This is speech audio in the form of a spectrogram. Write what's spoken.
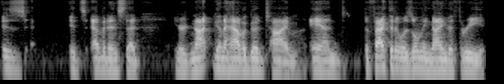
is, it's evidence that you're not going to have a good time, and the fact that it was only nine to three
